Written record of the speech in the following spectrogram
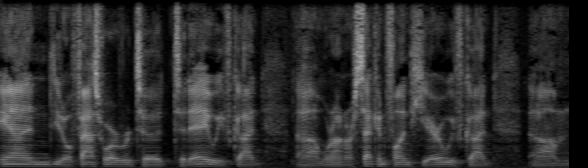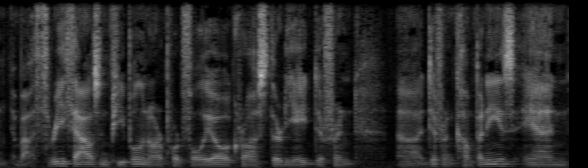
And you know, fast forward to today, we've got uh, we're on our second fund here. We've got um, about three thousand people in our portfolio across thirty eight different uh, different companies, and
